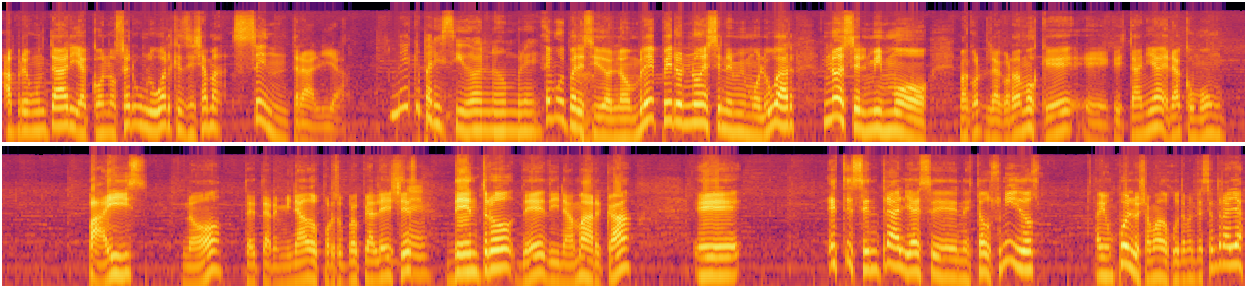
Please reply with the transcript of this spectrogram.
a preguntar y a conocer un lugar que se llama Centralia. Mira qué parecido el nombre. Es muy parecido el nombre, pero no es en el mismo lugar, no es el mismo... Le acordamos que eh, Cristaña era como un país, ¿no? Determinados por sus propias leyes Sí. dentro de Dinamarca. Eh, este Centralia es en Estados Unidos. Hay un pueblo llamado justamente Centralia,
